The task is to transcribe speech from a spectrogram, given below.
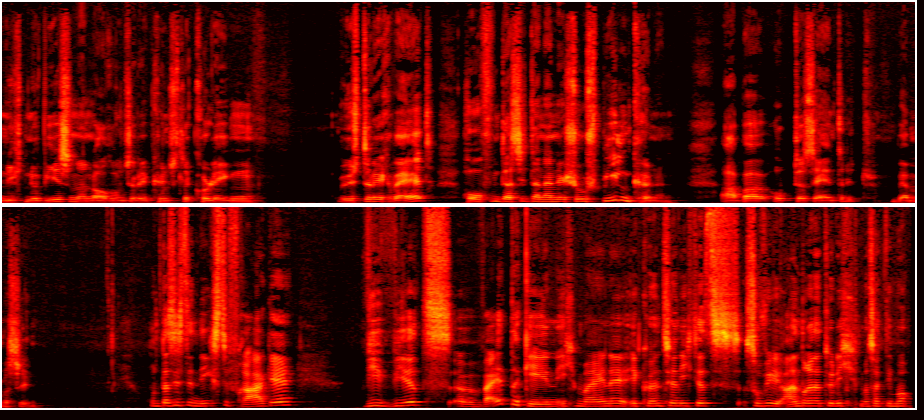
nicht nur wir, sondern auch unsere Künstlerkollegen österreichweit, hoffen, dass sie dann eine Show spielen können. Aber ob das eintritt, werden wir sehen. Und das ist die nächste Frage. Wie wird es äh, weitergehen? Ich meine, ihr könnt ja nicht jetzt, so wie andere natürlich, man sagt immer,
